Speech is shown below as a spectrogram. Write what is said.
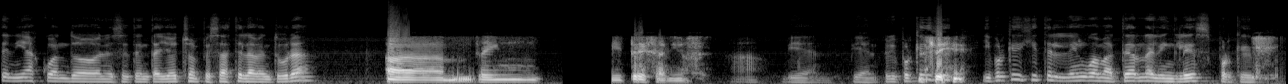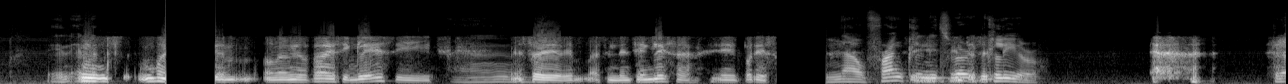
tenías cuando en el 78 empezaste la aventura? a 23 años. Ah, bien, bien. Pero ¿y por qué, Sí. dijiste, ¿y por qué dijiste lengua materna el inglés? Porque en- en- Mm, Bueno, em, mi papá es inglés y Ah. soy de ascendencia inglesa, eh, por eso. Now, Franklin, Sí, it's very entonces- clear. Pero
